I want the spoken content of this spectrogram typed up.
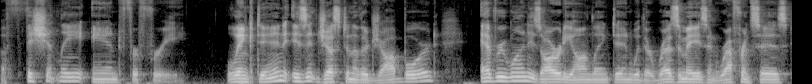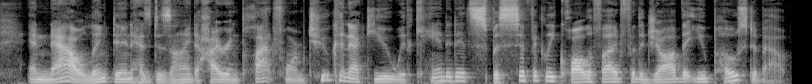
efficiently and for free. LinkedIn isn't just another job board. Everyone is already on LinkedIn with their resumes and references, and now LinkedIn has designed a hiring platform to connect you with candidates specifically qualified for the job that you post about.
